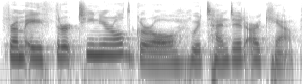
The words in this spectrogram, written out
from a 13 year old girl who attended our camp.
